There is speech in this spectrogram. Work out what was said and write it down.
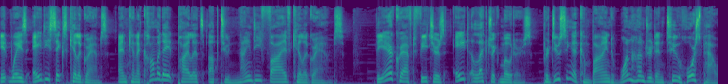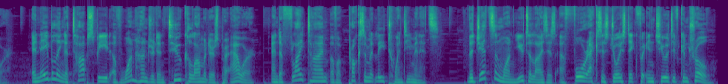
it weighs 86 kilograms and can accommodate pilots up to 95 kilograms. The aircraft features eight electric motors, producing a combined 102 horsepower, enabling a top speed of 102 kilometers per hour and a flight time of approximately 20 minutes. The Jetson 1 utilizes a 4-axis joystick for intuitive control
